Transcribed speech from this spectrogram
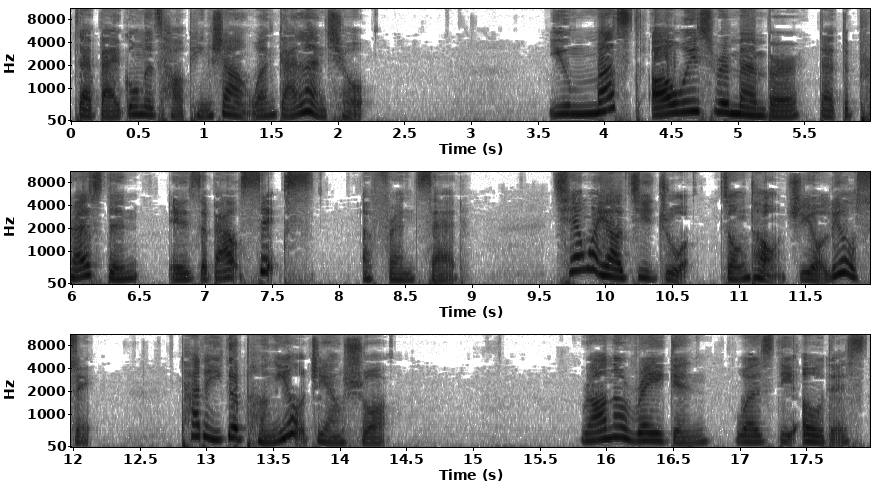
在白宫的草坪上玩橄榄球。You must always remember that the president is about six, a friend said. 千万要记住，总统只有六岁。他的一个朋友这样说。Ronald Reagan was the oldest.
